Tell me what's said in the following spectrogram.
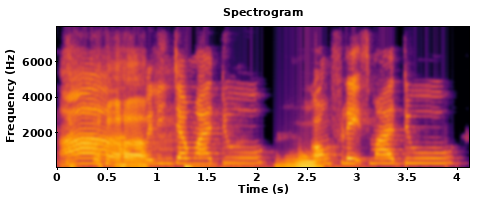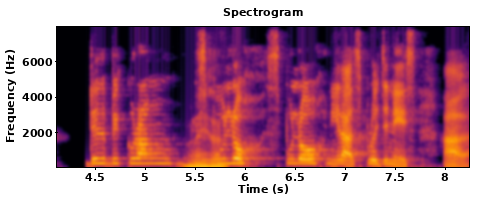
ah, belinjang madu, Oh. cornflakes madu. Dia lebih kurang Nice, ah. 10 10 ni lah 10 jenis. Ah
